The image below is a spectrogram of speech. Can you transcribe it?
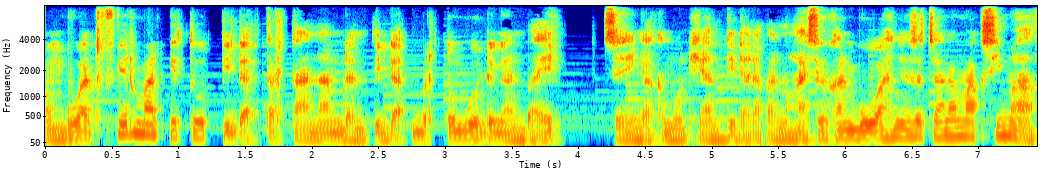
membuat firman itu tidak tertanam dan tidak bertumbuh dengan baik, sehingga kemudian tidak dapat menghasilkan buahnya secara maksimal.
